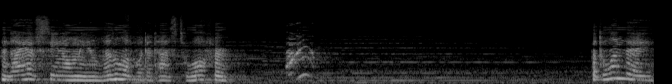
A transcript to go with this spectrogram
And I have seen only a little of what it has to offer. One day,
